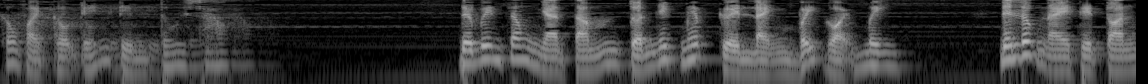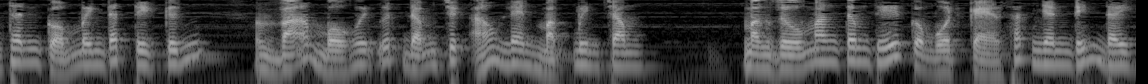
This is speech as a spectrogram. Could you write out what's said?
không phải cậu đến tìm tôi sao? Từ bên trong nhà tắm, tuấn nhếch mép cười lạnh với gọi minh. Đến lúc này thì toàn thân của minh đã tê cứng, vã mồ hôi ướt đẫm chiếc áo len mặc bên trong. Mặc dù mang tâm thế của một kẻ sát nhân đến đây,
